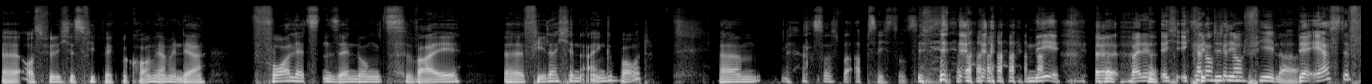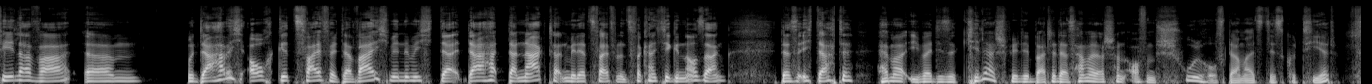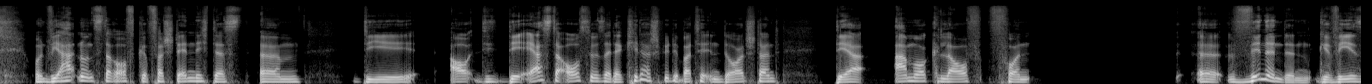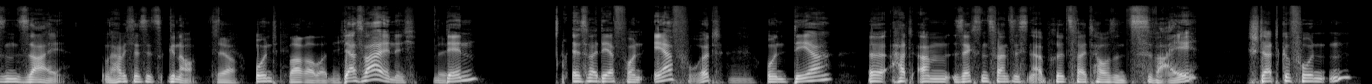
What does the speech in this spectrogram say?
äh, ausführliches Feedback bekommen. Wir haben in der vorletzten Sendung zwei äh, Fehlerchen eingebaut. Ähm, Achso, das war Absicht sozusagen. nee, äh, bei den, ich, ich kann Finde auch genau. Den Fehler. Der erste Fehler war, ähm, und da habe ich auch gezweifelt. Da war ich mir nämlich, da, da hat, da nagt an mir der Zweifel. Und zwar kann ich dir genau sagen, dass ich dachte, hör mal, über diese Killerspieldebatte, das haben wir da schon auf dem Schulhof damals diskutiert. Und wir hatten uns darauf verständigt, dass ähm, die, die, der erste Auslöser der Killerspieldebatte in Deutschland der Amoklauf von äh, Winnenden gewesen sei. Habe ich das jetzt genau? Ja. Und war aber nicht. Das war er nicht, Nee. denn es war der von Erfurt Hm. und der äh, hat am 26. April 2002 stattgefunden,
